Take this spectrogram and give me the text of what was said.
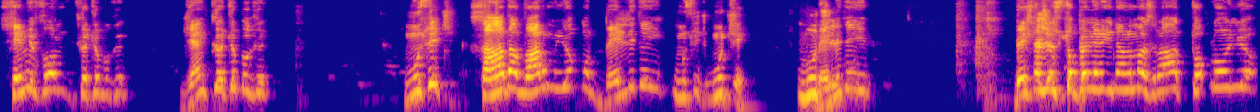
Semih form kötü bugün. Cenk kötü bugün. Music sahada var mı yok mu belli değil. Music, Muçi. Muçi. Belli değil. Beşiktaş'ın stoperleri inanılmaz rahat topla oynuyor.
